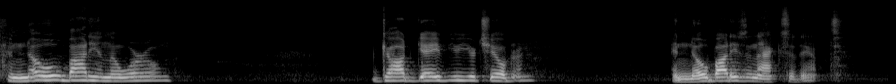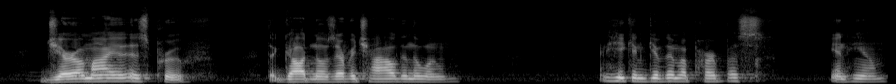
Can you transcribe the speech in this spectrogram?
to nobody in the world. God gave you your children, and nobody's an accident. Jeremiah is proof that God knows every child in the womb, and He can give them a purpose in Him.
